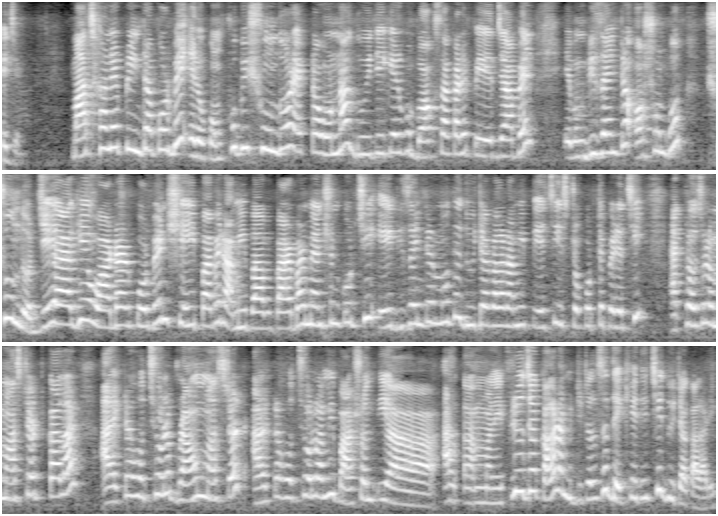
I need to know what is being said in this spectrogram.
এই যে মাঝখানে প্রিন্টটা পড়বে এরকম। খুবই সুন্দর একটা ওড়না। দুই দিকে এরকম বক্স আকারে পেয়ে যাবেন এবং ডিজাইনটা অসম্ভব সুন্দর। যে আগে অর্ডার করবেন সেই পাবেন। আমি বারবার মেনশন করছি, এই ডিজাইনটার মধ্যে দুইটা কালার আমি পেয়েছি স্টক করতে পেরেছি। একটা হচ্ছে হলো মাস্টার্ড কালার আরেকটা হচ্ছে হলো ব্রাউন মাস্টার্ড আরেকটা হচ্ছে হলো আমি আ- মানে ফিরোজা কালার আমি ডিটেলসে দেখিয়ে দিচ্ছি দুইটা কালারই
